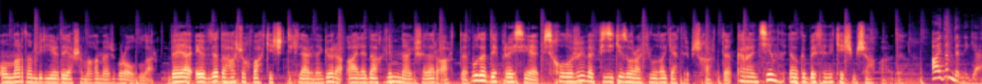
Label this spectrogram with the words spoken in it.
onlarla bir yerdə yaşamağa məcbur oldular və ya evdə daha çox vaxt keçirdiklərinə görə ailə daxili münaqişələr artdı artdı. Bu da depressiyaya, psixoloji və fiziki zorakılığa gətirib çıxartdı. Karantin LGBT-ni keçmişə apardı. Aydındır Nigar.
